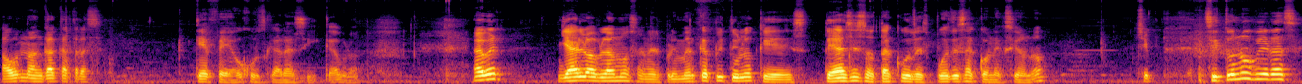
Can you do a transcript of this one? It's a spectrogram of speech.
a un mangaka atrás. Qué feo juzgar así, cabrón. A ver, ya lo hablamos en el primer capítulo que es, te haces otaku después de esa conexión, ¿no? Sí. Si tú no hubieras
